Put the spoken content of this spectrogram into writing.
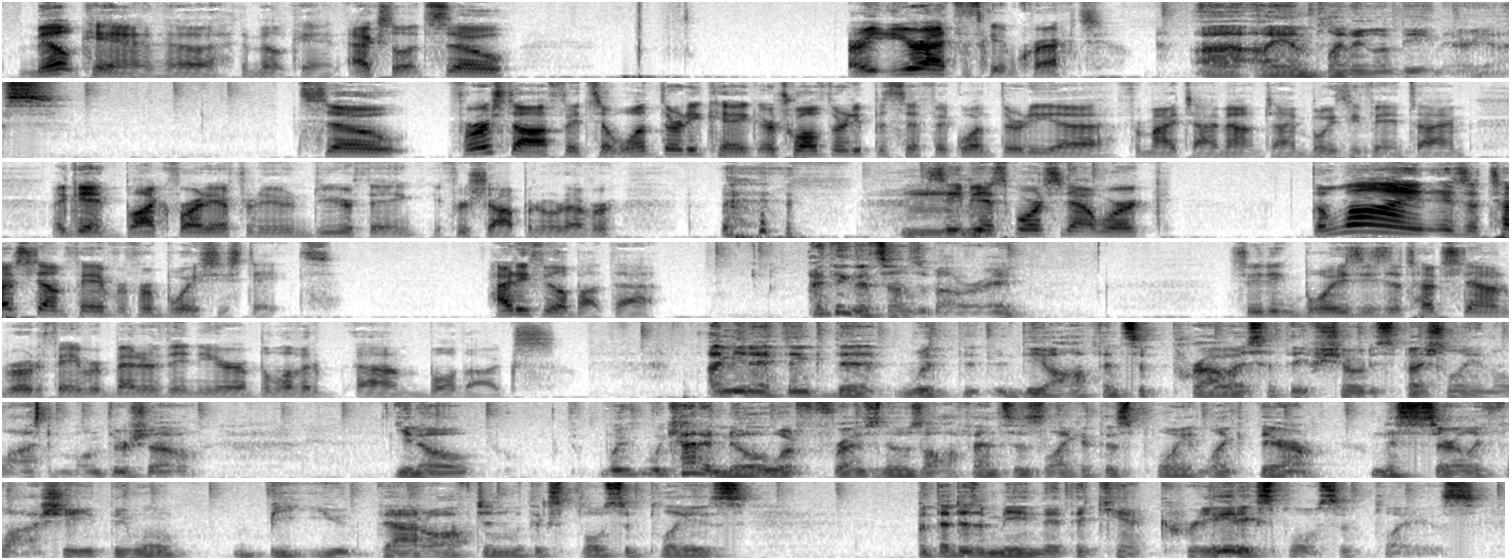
Milk can. Uh, the milk can. Excellent. So, are you, you're at this game, correct? Uh, I am planning on being there. Yes. So first off, it's a 1:30 kick or 12:30 Pacific, 1:30 uh, for my time, Mountain time, Boise fan time. Again, Black Friday afternoon. Do your thing if you're shopping or whatever. CBS Sports Network. The line is a touchdown favorite for Boise State. How do you feel about that? I think that sounds about right. So you think Boise's a touchdown road favorite better than your beloved um, Bulldogs? I mean, I think that with the offensive prowess that they've showed, especially in the last month or so, you know, we, we kind of know what Fresno's offense is like at this point. Like, they aren't necessarily flashy. They won't beat you that often with explosive plays, but that doesn't mean that they can't create explosive plays.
